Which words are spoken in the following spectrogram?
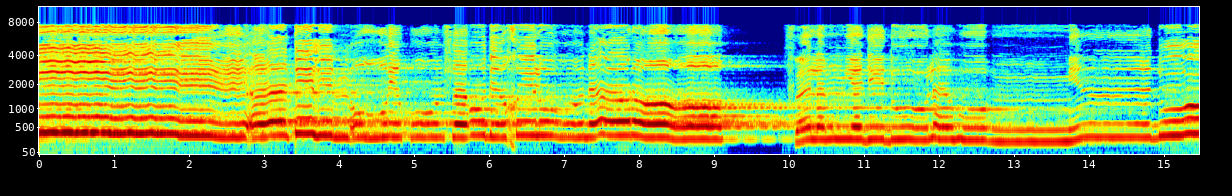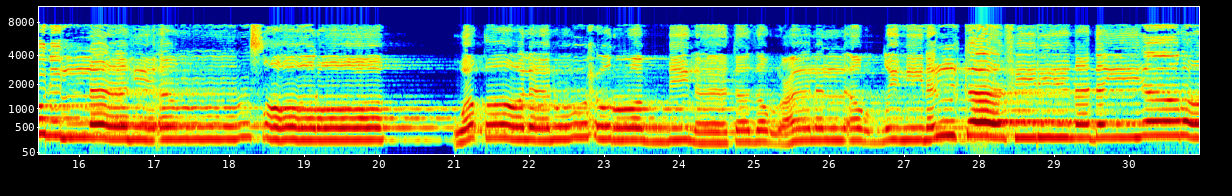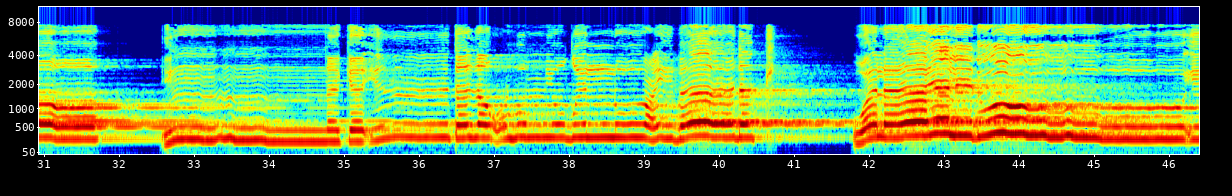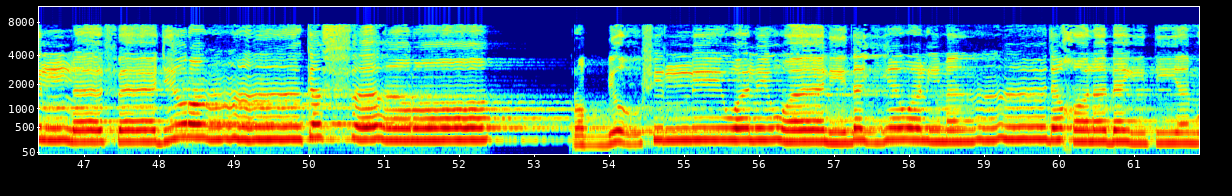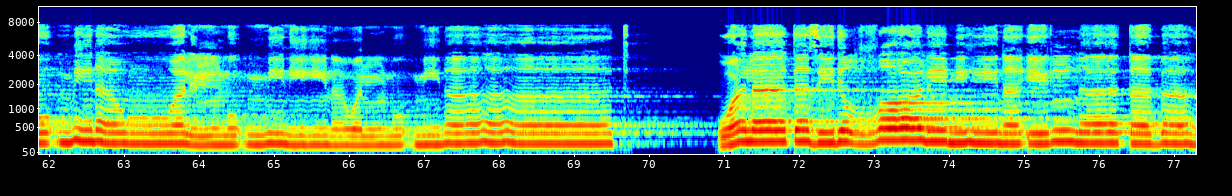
فَلَمْ يَجِدُوا لَهُم مِّن دُونِ اللَّهِ أَنصَارًا وَقَالَ نُوحٌ رَبِّ لَا تَذَرْ عَلَى الْأَرْضِ مِنَ الْكَافِرِينَ دَيَّارًا إِنَّكَ إِن وَلَا يَلِدُوا إِلَّا فَاجِرًا كَفَّارًا. رَبِّ اغْفِرْ لِي وَلِوَالِدَيَّ وَلِمَن دَخَلَ بَيْتِيَ مُؤْمِنًا ولا تزد الظالمين إلا تباها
